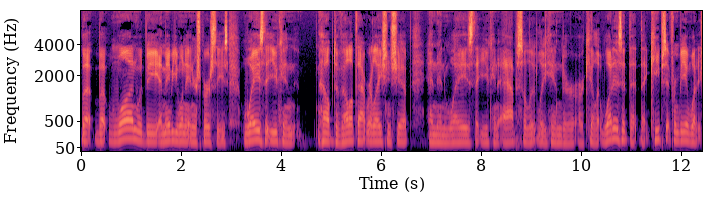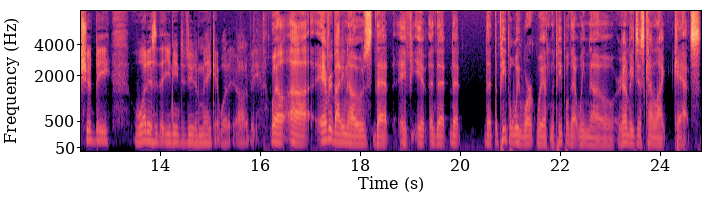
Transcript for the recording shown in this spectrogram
But but one would be, and maybe you want to intersperse these ways that you can help develop that relationship, and then ways that you can absolutely hinder or kill it. What is it that that keeps it from being what it should be? what is it that you need to do to make it what it ought to be? Well, uh, everybody knows that if, if that that that the people we work with and the people that we know are going to be just kind of like cats.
